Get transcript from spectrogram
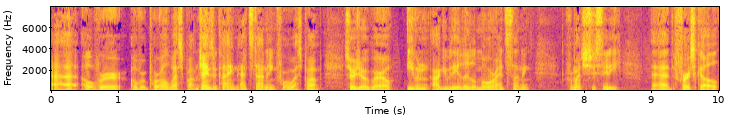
uh, over over poor old West Brom. James McLean, outstanding for West Brom. Sergio Aguero, even arguably a little more outstanding for Manchester City. Uh, the first goal,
